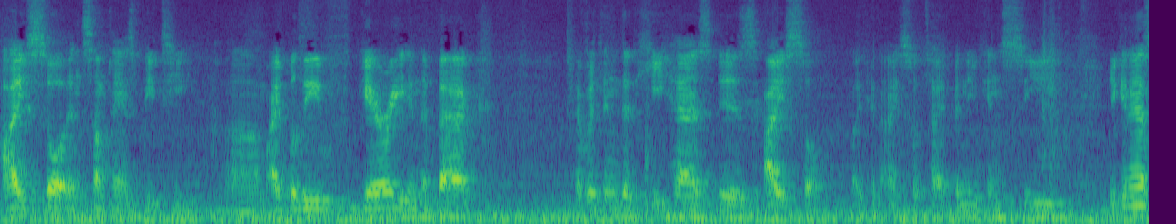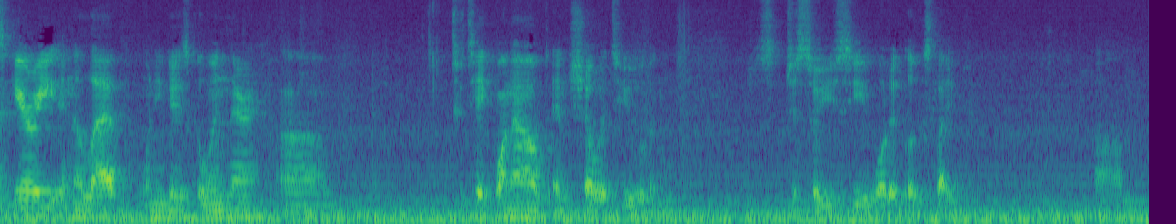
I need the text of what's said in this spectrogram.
ISO, and sometimes BT. Um, I believe Gary in the back, everything that he has is ISO, like an ISO type. And you can see, you can ask Gary in the lab when you guys go in there um, to take one out and show it to you, and just, so you see what it looks like. Um,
